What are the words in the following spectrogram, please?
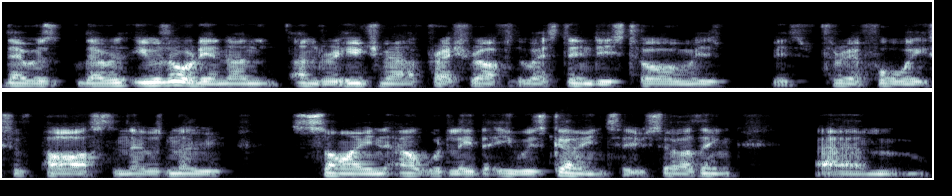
there was there was he was already un, under a huge amount of pressure after the West Indies tour. His, his three or four weeks have passed, and there was no sign outwardly that he was going to. So I think um,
